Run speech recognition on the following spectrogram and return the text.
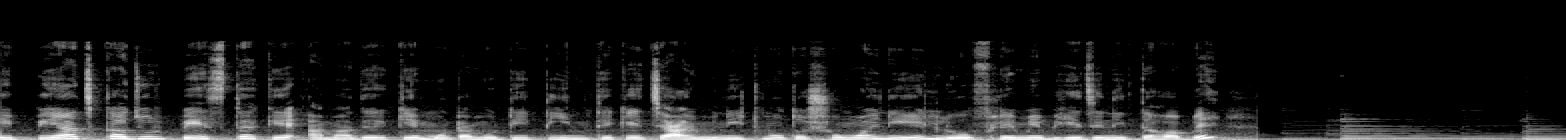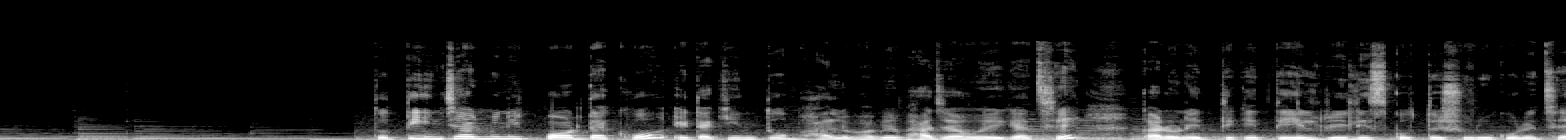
এই পেঁয়াজ কাজুর পেস্টটাকে আমাদেরকে মোটামুটি তিন থেকে চার মিনিট মতো সময় নিয়ে লো ফ্লেমে ভেজে নিতে হবে। তো তিন চার মিনিট পর দেখো এটা কিন্তু ভালোভাবে ভাজা হয়ে গেছে, কারণ এর থেকে তেল রিলিজ করতে শুরু করেছে।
